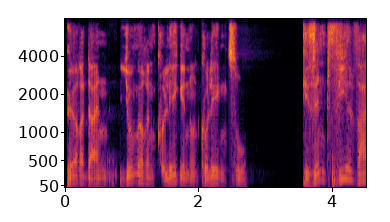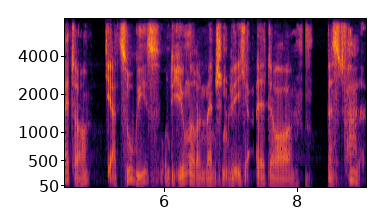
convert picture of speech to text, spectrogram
höre deinen jüngeren Kolleginnen und Kollegen zu die sind viel weiter, die Azubis und die jüngeren Menschen, wie ich älterer Westfale.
